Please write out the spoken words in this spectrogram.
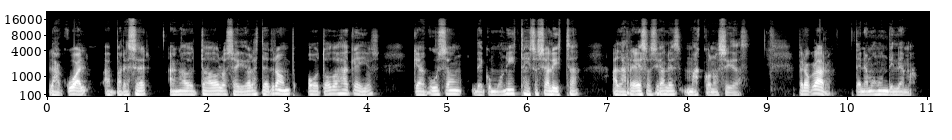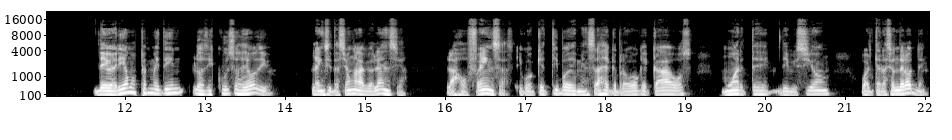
la cual, al parecer, han adoptado los seguidores de Trump o todos aquellos que acusan de comunistas y socialistas a las redes sociales más conocidas. Pero claro, tenemos un dilema. ¿Deberíamos permitir los discursos de odio, la incitación a la violencia, las ofensas y cualquier tipo de mensaje que provoque caos, muerte, división o alteración del orden?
